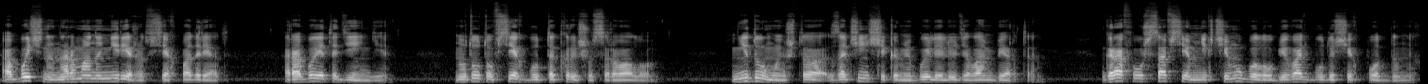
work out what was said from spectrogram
Обычно норманы не режут всех подряд. Рабы – это деньги. Но тут у всех будто крышу сорвало. Не думаю, что зачинщиками были люди Ламберта. Графу уж совсем ни к чему было убивать будущих подданных.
